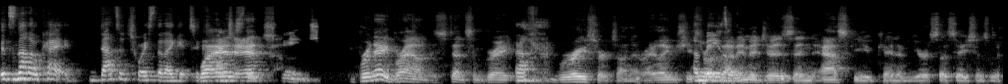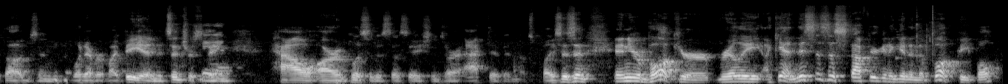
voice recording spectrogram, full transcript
It's not okay. That's a choice that I get to Well, consciously and- change. Brene Brown has done some great research on that, right? Like she throws out images and asks you kind of your associations with thugs and whatever it might be. And it's interesting Yeah. How our implicit associations are active in those places. And in your book, you're really, again, this is the stuff you're going to get in the book, people.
